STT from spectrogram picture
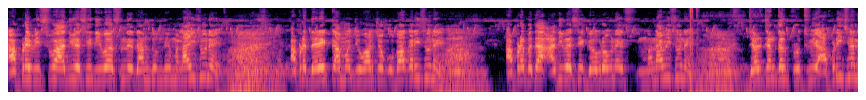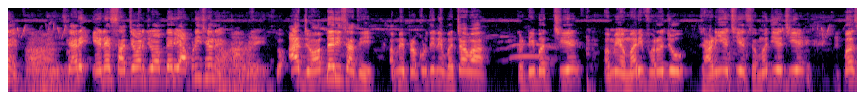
આપણે વિશ્વ આદિવાસી દિવસને ધામધૂમથી મનાવીશું ને? આપણે દરેક કામમાં જુવાર ચોક ઊભા કરીશું ને? આપણે બધા આદિવાસી ગૌરવને મનાવીશું ને? જળ જંગલ પૃથ્વી આપણી છે ને? ત્યારે એને સાચવવાની જવાબદારી આપણી છે ને? તો આ જવાબદારી સાથે અમે પ્રકૃતિને બચાવવા કટિબદ્ધ છીએ. અમે અમારી ફરજો જાણીએ છીએ, સમજીએ છીએ. બસ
